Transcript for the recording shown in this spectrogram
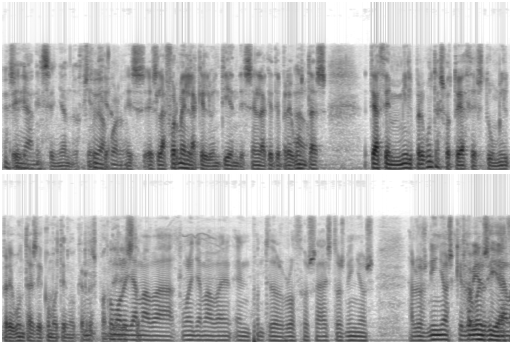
eh, Enseñando. enseñando Estoy de ciencia. Es, es la forma en la que lo entiendes, en la que te preguntas, te hacen mil preguntas o te haces tú mil preguntas de cómo tengo que responder. ¿Cómo le, esto. llamaba, ¿Cómo le llamaba en, Ponte de los Brozos a estos niños? A los niños que luego Díaz.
